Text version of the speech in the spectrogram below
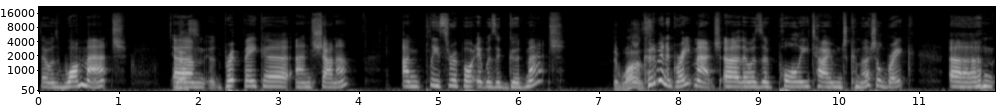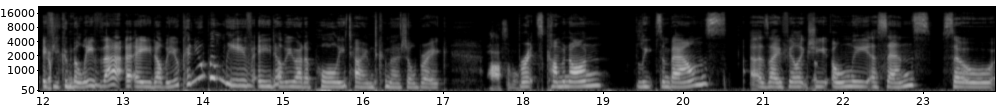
there was one match. Um, Britt Baker and Shanna. I'm pleased to report it was a good match. It was. Could have been a great match. Uh, there was a poorly timed commercial break. Um, if you can believe that at AEW. Can you believe AEW had a poorly timed commercial break? possible. Britt's coming on leaps and bounds as I feel like she only ascends. So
